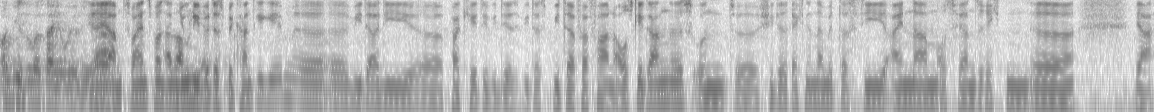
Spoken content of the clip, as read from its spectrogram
Irgendwie sowas habe ich auch gelesen. Ja, ja, am 22. Also Juni wird das bekannt gegeben, äh, äh, wie da die äh, Pakete, wie das, wie das Bieterverfahren ausgegangen ist. Und äh, viele rechnen damit, dass die Einnahmen aus Fernsehrechten äh, ja,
